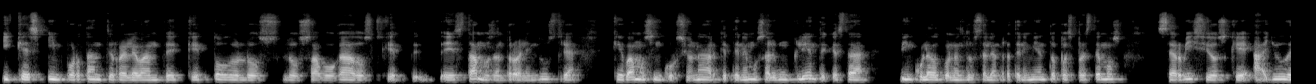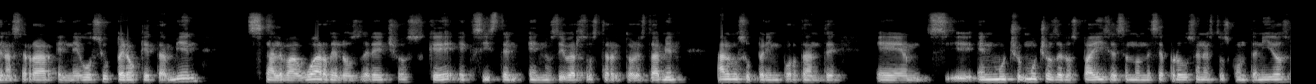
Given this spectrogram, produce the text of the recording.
y que es importante y relevante que todos los, los abogados que estamos dentro de la industria, que vamos a incursionar, que tenemos algún cliente que está vinculado con la industria del entretenimiento, pues prestemos servicios que ayuden a cerrar el negocio, pero que también salvaguarde los derechos que existen en los diversos territorios. También algo súper importante, em, en muchos de los países en donde se producen estos contenidos,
